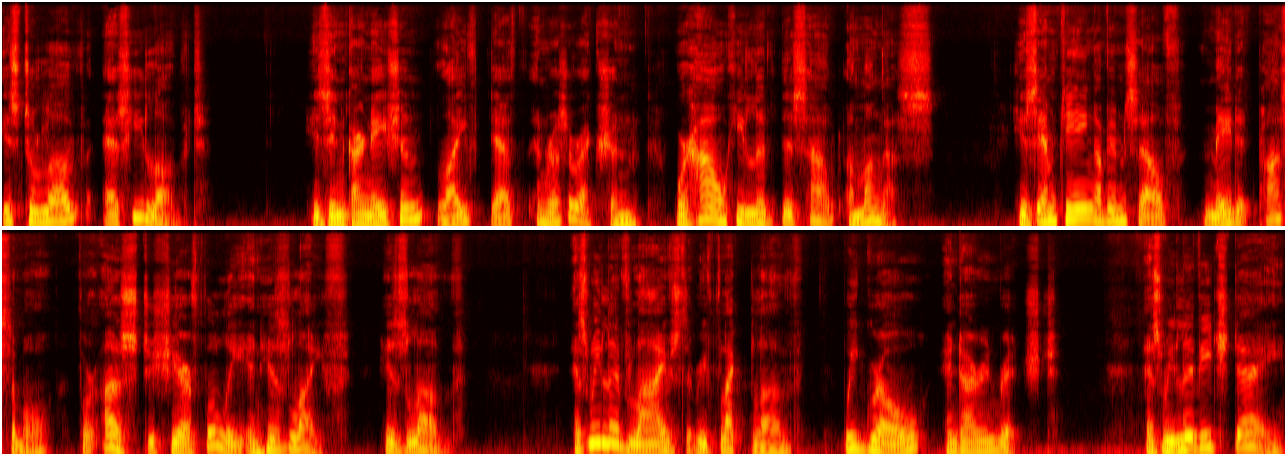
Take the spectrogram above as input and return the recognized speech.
is to love as He loved. His incarnation, life, death, and resurrection were how He lived this out among us. His emptying of Himself made it possible for us to share fully in His life, His love. As we live lives that reflect love, we grow and are enriched. As we live each day,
